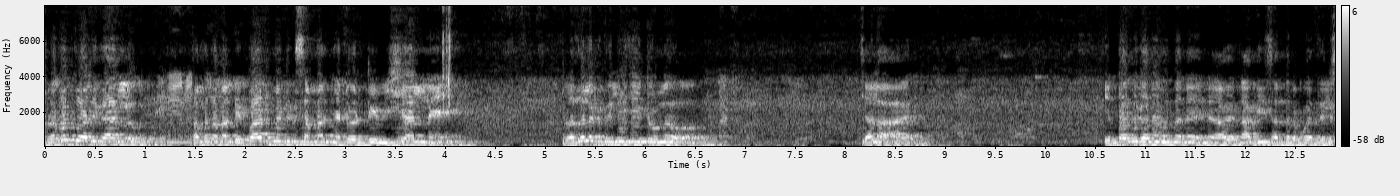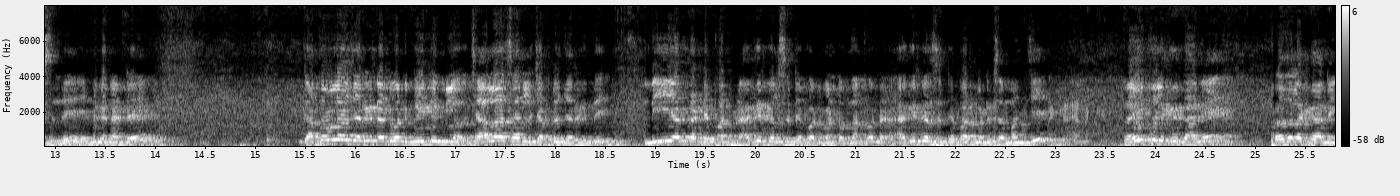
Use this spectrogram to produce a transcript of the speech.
ప్రభుత్వ అధికారులు తమ తమ డిపార్ట్మెంట్కి సంబంధించినటువంటి విషయాల్ని ప్రజలకు తెలియజేయటంలో చాలా ఇబ్బందిగానే ఉందని నాకు ఈ సందర్భంగా తెలిసింది. ఎందుకనంటే గతంలో జరిగినటువంటి మీటింగ్లో చాలాసార్లు చెప్పడం జరిగింది. మీ యొక్క డిపార్ట్మెంట్ అగ్రికల్చర్ డిపార్ట్మెంట్ ఉందనుకోండి. అగ్రికల్చర్ డిపార్ట్మెంట్కి సంబంధించి రైతులకు కానీ ప్రజలకు కానీ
